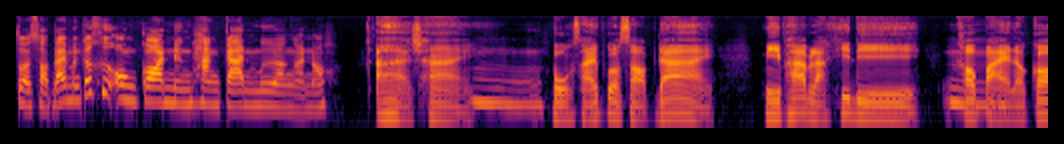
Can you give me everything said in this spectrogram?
ตรวจสอบได้มันก็คือองค์กรหนึ่งทางการเมืองอะเนาะอ่าใช่อืมโปร่งใสตรวจสอบได้ มีภาพลักษณ์ที่ดีอืมเข้าไปแล้วก็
